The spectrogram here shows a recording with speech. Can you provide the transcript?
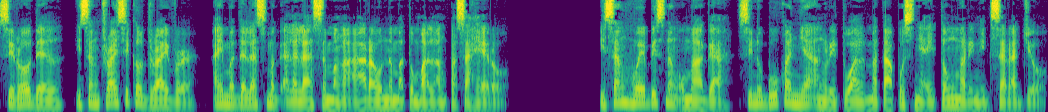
Si Rodel, isang tricycle driver, ay madalas mag-alala sa mga araw na matumal ang pasahero. Isang Huwebes ng umaga, sinubukan niya ang ritual matapos niya itong marinig sa radyo.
